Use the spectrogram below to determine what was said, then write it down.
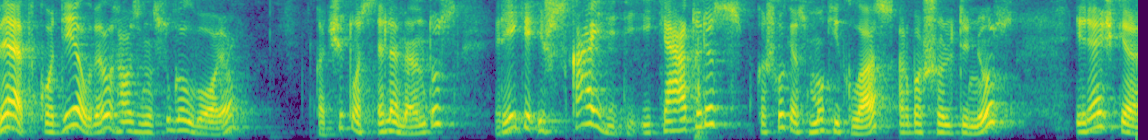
Bet kodėl Velhausenas sugalvojo, kad šitos elementus reikia išskaidyti į keturis kažkokias mokyklas arba šaltinius ir reiškia,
